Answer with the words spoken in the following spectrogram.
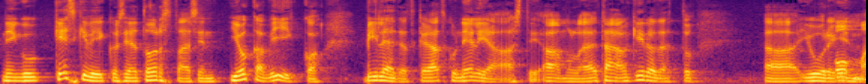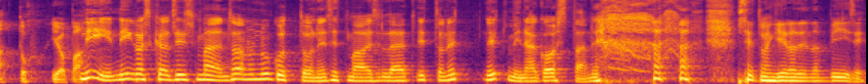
niin kuin keskiviikkoisia ja torstaisin joka viikko bileet, jotka jatkuu neljään asti aamulla. Ja tämä on kirjoitettu uh, juurikin. Ommattu jopa. Niin, niin, koska siis mä en saanut nukuttua, niin sitten mä olin silleen, että vittu, nyt, nyt minä kostan. sitten mä kirjoitin tämän biisin.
